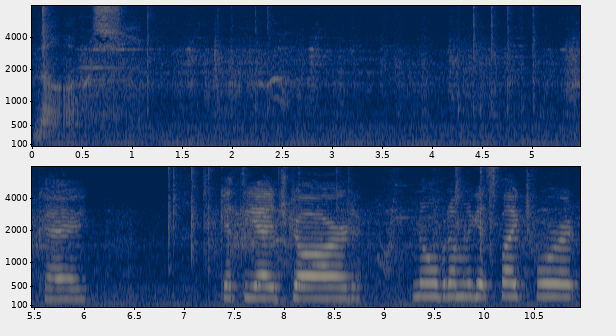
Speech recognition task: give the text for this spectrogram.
not. Okay. Get the edge guard. No, but I'm gonna get spiked for it.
